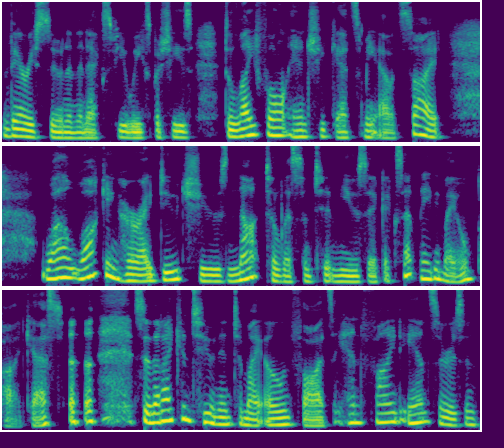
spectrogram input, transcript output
very soon in the next few weeks, but she's delightful and she gets me outside. While walking her, I do choose not to listen to music, except maybe my own podcast, so that I can tune into my own thoughts and find answers. And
